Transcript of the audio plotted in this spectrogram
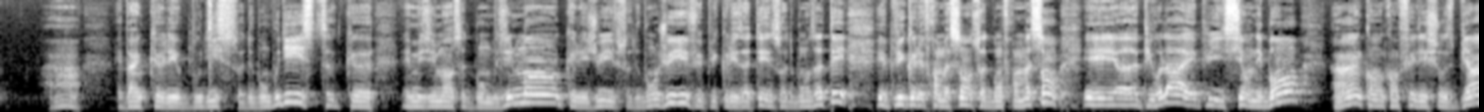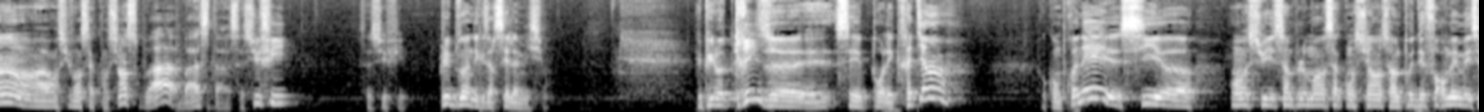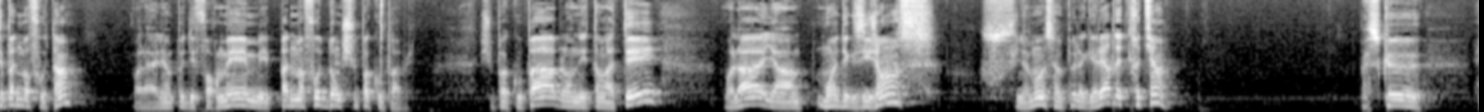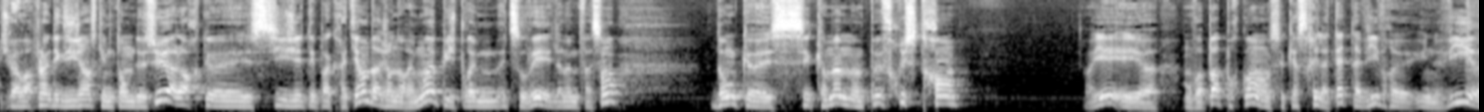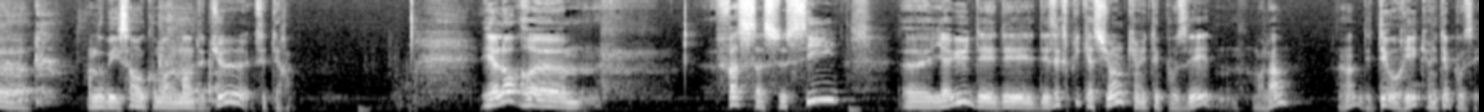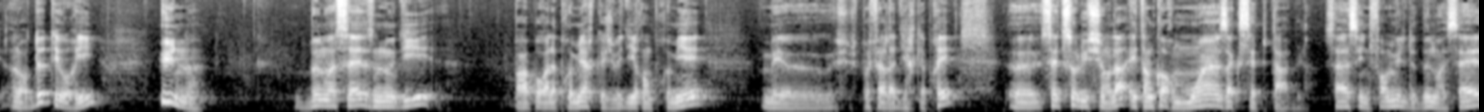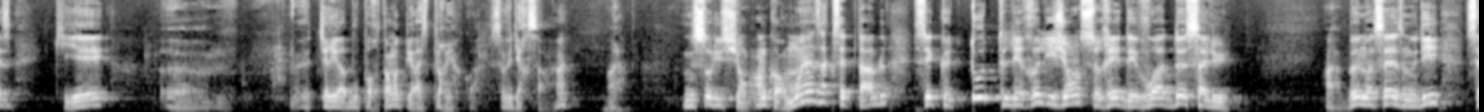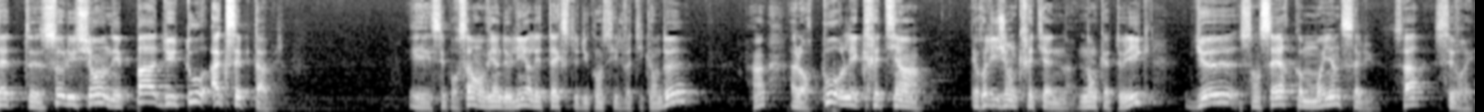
Hein eh ben, que les bouddhistes soient de bons bouddhistes, que les musulmans soient de bons musulmans, que les juifs soient de bons juifs, et puis que les athées soient de bons athées, et puis que les francs-maçons soient de bons francs-maçons. Et euh, puis voilà, et puis si on est bon, hein, quand, on fait les choses bien, en, suivant sa conscience, bah, basta, ça suffit. Ça suffit. Plus besoin d'exercer la mission. Et puis l'autre crise, euh, c'est pour les chrétiens. Vous comprenez Si euh, on suit simplement sa conscience un peu déformée, mais c'est pas de ma faute, hein voilà, elle est un peu déformée, mais pas de ma faute, donc je suis pas coupable. Je suis pas coupable en étant athée. Voilà, il y a moins d'exigences. Finalement, c'est un peu la galère d'être chrétien. Parce que je vais avoir plein d'exigences qui me tombent dessus, alors que si j'étais pas chrétien, bah, j'en aurais moins, puis je pourrais être sauvé de la même façon. Donc euh, c'est quand même un peu frustrant. Et euh, on ne voit pas pourquoi on se casserait la tête à vivre une vie euh, en obéissant au commandement de Dieu, etc. Et alors, euh, face à ceci, il y a eu des, explications qui ont été posées, voilà, hein, des théories qui ont été posées. Alors, deux théories. Une, Benoît XVI nous dit, par rapport à la première que je vais dire en premier, mais euh, je préfère la dire qu'après, cette solution-là est encore moins acceptable. Ça, c'est une formule de Benoît XVI qui est euh, tiré à bout portant et puis il reste plus rien. Quoi. Ça veut dire ça. Hein voilà. Une solution encore moins acceptable, c'est que toutes les religions seraient des voies de salut. Benoît XVI nous dit cette solution n'est pas du tout acceptable. Et c'est pour ça on vient de lire les textes du Concile Vatican II. Hein. Alors pour les chrétiens, les religions chrétiennes non catholiques, Dieu s'en sert comme moyen de salut. Ça, c'est vrai.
